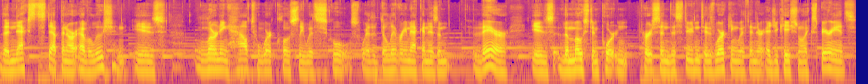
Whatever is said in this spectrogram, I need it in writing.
The next step in our evolution is learning how to work closely with schools, where the delivery mechanism there is the most important person the student is working with in their educational experience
